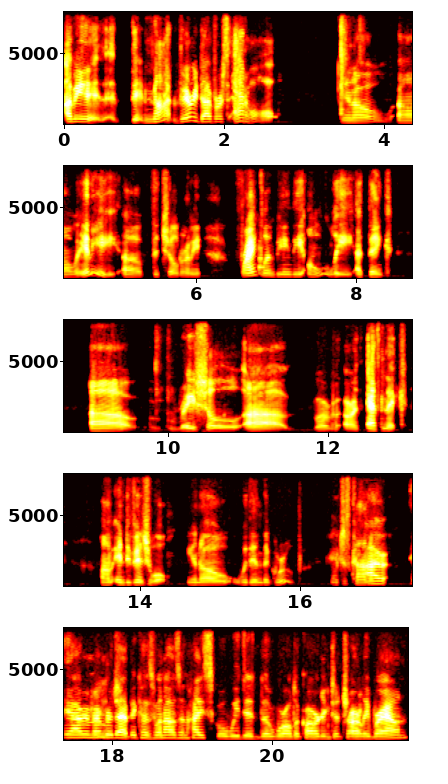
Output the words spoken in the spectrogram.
I mean, they're not very diverse at all. You know, uh, any of the children. I mean, Franklin being the only, I think, uh, racial uh, or, or ethnic um, individual. You know, within the group, which is kind of. I yeah, I remember strange. that because when I was in high school, we did the world according to Charlie Brown,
